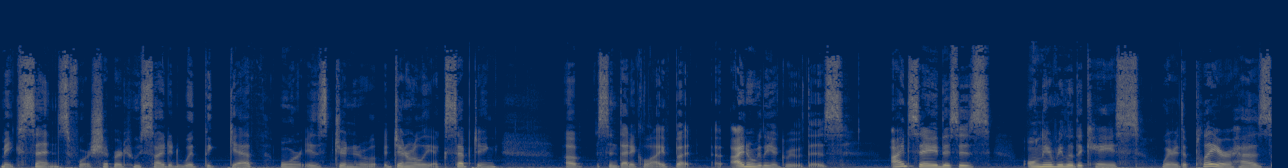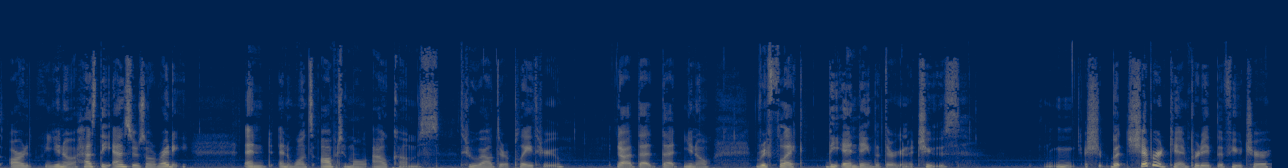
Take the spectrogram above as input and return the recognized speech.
make sense for a Shepard who sided with the Geth or is general, generally accepting of synthetic life, but I don't really agree with this. I'd say this is only really the case where the player has are you know has the answers already and and wants optimal outcomes throughout their playthrough uh, that that you know reflect the ending that they're going to choose. Mm, but shepard can't predict the future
